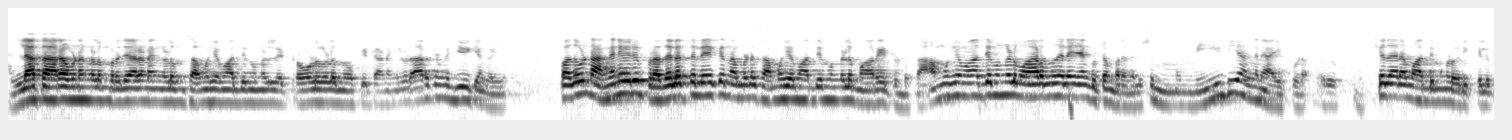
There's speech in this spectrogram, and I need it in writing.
അല്ലാത്ത ആരോപണങ്ങളും പ്രചാരണങ്ങളും സാമൂഹ്യ മാധ്യമങ്ങളിലെ ട്രോളുകളും നോക്കിയിട്ടാണെങ്കിൽ ഇവിടെ ആർക്കെങ്കിലും ജീവിക്കാൻ കഴിയും. അപ്പോൾ അതുകൊണ്ട് അങ്ങനെ ഒരു പ്രതലത്തിലേക്ക് നമ്മുടെ സാമൂഹ്യ മാധ്യമങ്ങൾ മാറിയിട്ടുണ്ട്. സാമൂഹ്യ മാധ്യമങ്ങൾ മാറുന്നതിനെ ഞാൻ കുറ്റം പറയുന്നില്ല. പക്ഷെ മീഡിയ അങ്ങനെ ആയിക്കൂടാ. ഒരു മുഖ്യധാര മാധ്യമങ്ങൾ ഒരിക്കലും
